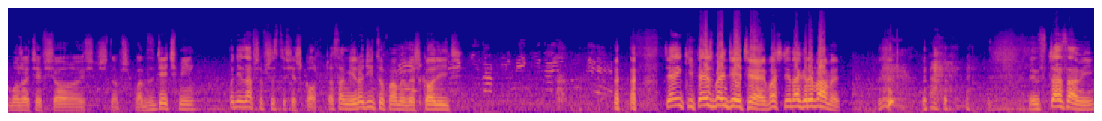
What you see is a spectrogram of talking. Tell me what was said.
Możecie wsiąść na przykład z dziećmi, bo nie zawsze wszyscy się szkolą. Czasami rodziców mamy wyszkolić. za filmiki na YouTubie. Dzięki, też będziecie, właśnie nagrywamy. Więc czasami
